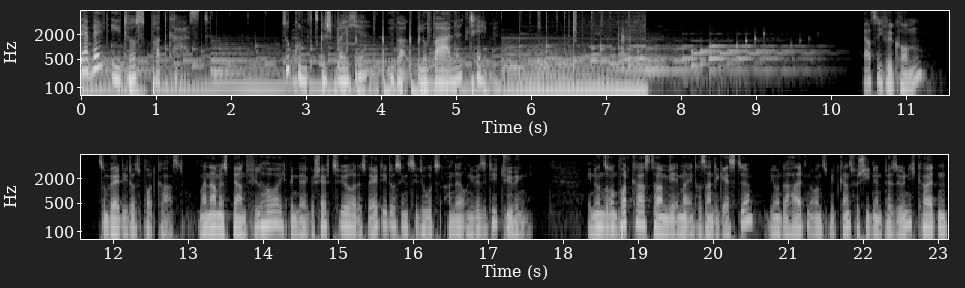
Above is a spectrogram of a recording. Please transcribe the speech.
Der Weltethos Podcast. Zukunftsgespräche über globale Themen. Herzlich willkommen zum Weltethos Podcast. Mein Name ist Bernd Villhauer, ich bin der Geschäftsführer des Weltethos Instituts an der Universität Tübingen. In unserem Podcast haben wir immer interessante Gäste. Wir unterhalten uns mit ganz verschiedenen Persönlichkeiten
